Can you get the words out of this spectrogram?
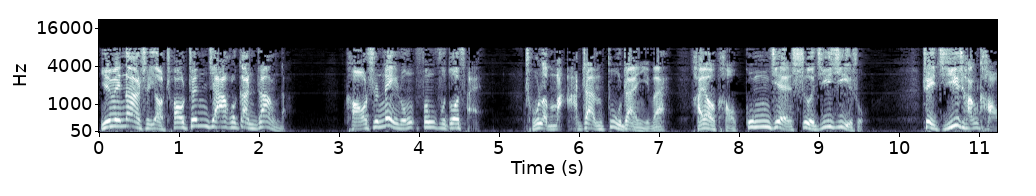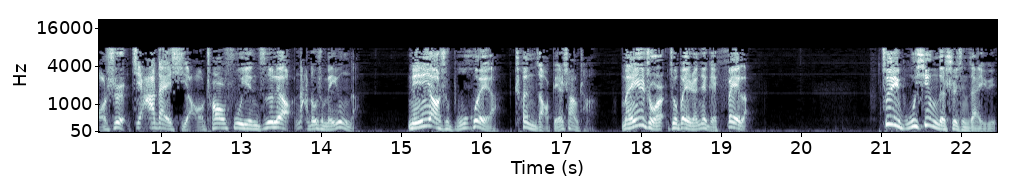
因为那是要抄真家伙干仗的。考试内容丰富多彩，除了马战、步战以外，还要考弓箭、射击技术。这几场考试夹带小抄、复印资料，那都是没用的。您要是不会啊。趁早别上场，没准就被人家给废了。最不幸的事情在于，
